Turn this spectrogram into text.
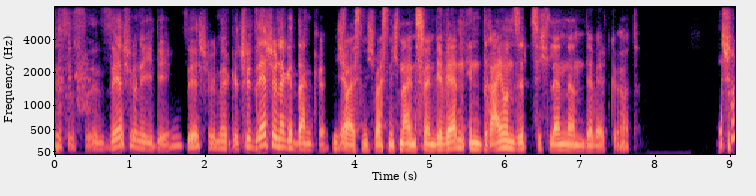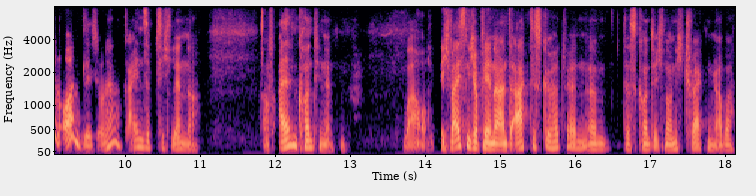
Das ist eine sehr schöne Idee. Sehr schöne, sehr schöner Gedanke. Ich ja. weiß nicht, ich weiß nicht. Nein, Sven, wir werden in 73 Ländern der Welt gehört. Das ist schon ordentlich, oder? 73 Länder. Auf allen Kontinenten. Wow. Ich weiß nicht, ob wir in der Antarktis gehört werden. Ähm, das konnte ich noch nicht tracken, aber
